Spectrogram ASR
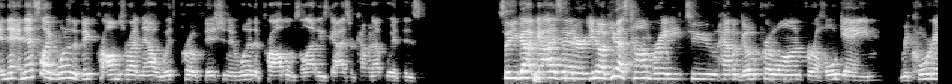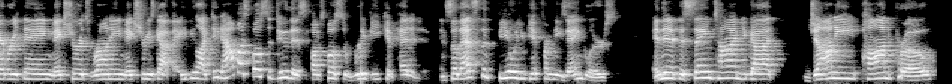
and that, and that's like one of the big problems right now with pro fishing and one of the problems a lot of these guys are coming up with is so you got guys that are you know if you ask tom brady to have a gopro on for a whole game record everything make sure it's running make sure he's got he'd be like dude how am i supposed to do this if i'm supposed to really be competitive and so that's the feel you get from these anglers and then at the same time you got johnny pond pro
